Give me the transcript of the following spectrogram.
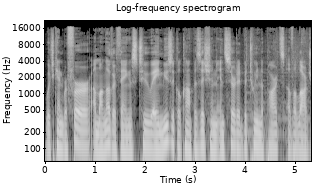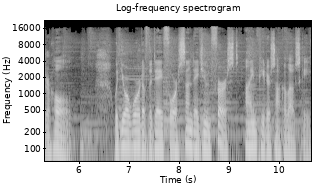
which can refer, among other things, to a musical composition inserted between the parts of a larger whole. With your word of the day for Sunday, June 1st, I'm Peter Sokolowski.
